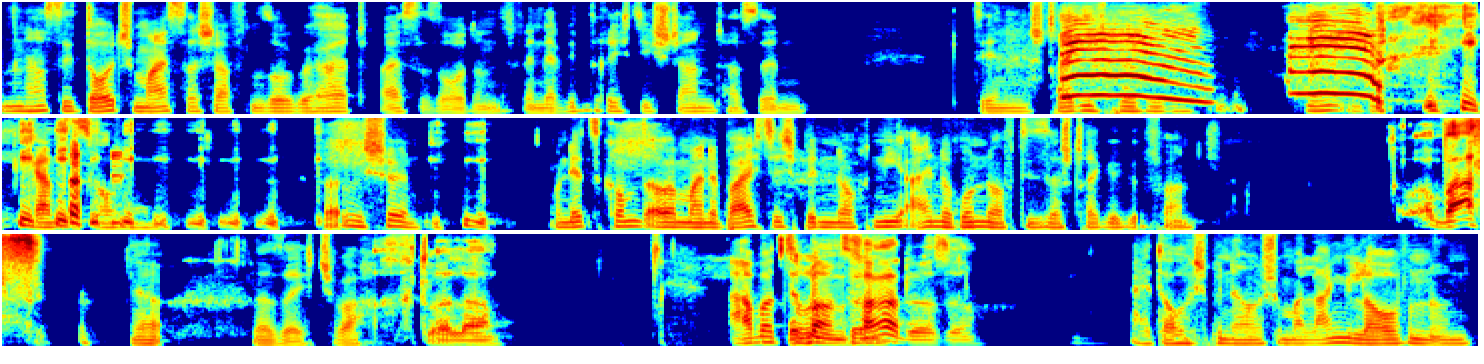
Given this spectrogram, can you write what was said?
und dann hast du die deutschen Meisterschaften so gehört, weißt du so, und wenn der Wind richtig stand, hast du den, den Streckenspiegel ganz Sommer. Das war irgendwie schön. Und jetzt kommt aber meine Beichte, ich bin noch nie eine Runde auf dieser Strecke gefahren. Was? Das ist echt schwach. Ach du Alarm. Aber zurück mit dem zum, Fahrrad oder so? ja, doch, ich bin aber schon mal lang gelaufen und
